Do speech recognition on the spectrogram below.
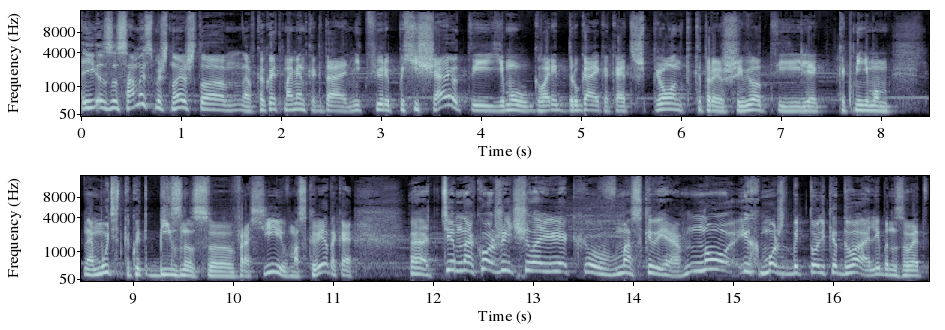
И самое смешное, что в какой-то момент, когда Ник Фьюри похищают, и ему говорит другая какая-то шпионка, которая живет или как минимум мутит какой-то бизнес в России, в Москве, такая «Э, темнокожий человек в Москве. Ну, их может быть только два. Либо называют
